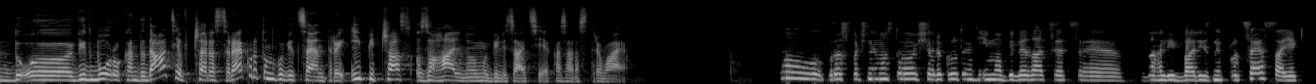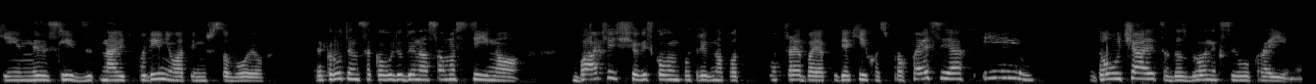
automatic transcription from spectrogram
до е, відбору кандидатів через рекрутингові центри і під час загальної мобілізації, яка зараз триває? Ну розпочнемо з того, що рекрутинг і мобілізація це взагалі два різні процеси, які не слід навіть порівнювати між собою. Рекрутинг це коли людина самостійно бачить, що військовим потрібна потреба як в якихось професіях, і долучається до Збройних сил України.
